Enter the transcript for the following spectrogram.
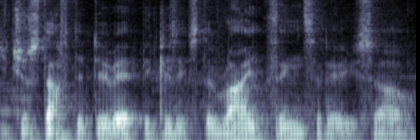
You just have to do it because it's the right thing to do. So,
